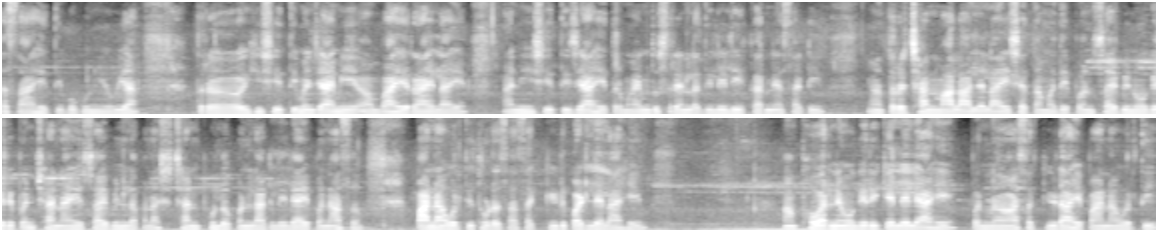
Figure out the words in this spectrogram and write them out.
कसा आहे ते बघून येऊया. तर ही शेती म्हणजे आम्ही बाहेर राहायला आहे आणि ही शेती जी आहे तर मग आम्ही दुसऱ्यांना दिलेली आहे करण्यासाठी. तर छान माल आलेला आहे शेतामध्ये पण सोयाबीन वगैरे पण छान आहे. सोयाबीनला पण अशी छान फुलं पण लागलेले आहे पण असं पानावरती थोडंसं असा कीड पडलेला आहे. फवारण्या वगैरे केलेल्या आहे. पण असा कीड आहे पानावरती.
